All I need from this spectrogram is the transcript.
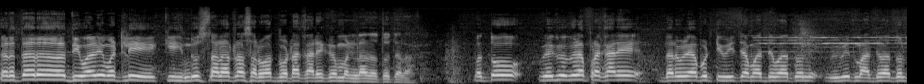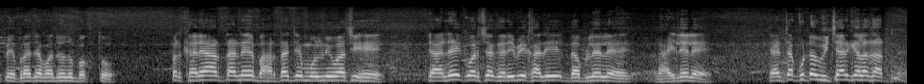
खरं तर दिवाळी म्हटली की हिंदुस्थानातला सर्वात मोठा कार्यक्रम म्हणला जातो त्याला. पण तो वेगवेगळ्या प्रकारे दरवेळी आपण टी व्हीच्या माध्यमातून विविध माध्यमातून पेपराच्या माध्यमातून बघतो. पण खऱ्या अर्थाने भारताचे मूलनिवासी हे ते अनेक वर्ष गरिबीखाली दबलेले आहे राहिलेले आहे त्यांचा कुठं विचार केला जात नाही.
